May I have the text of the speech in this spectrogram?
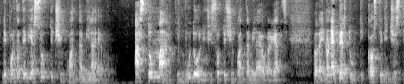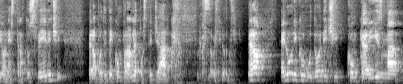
le portate via sotto i 50.000 euro. Aston Martin V12 sotto i 50.000 euro, ragazzi. Vabbè, non è per tutti, costi di gestione stratosferici, però potete comprarla e posteggiarla. Però è l'unico V12 con carisma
